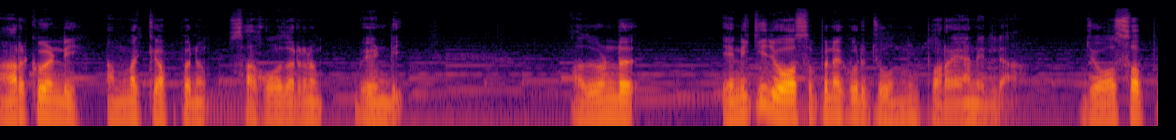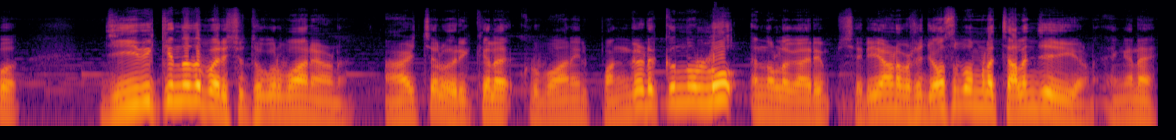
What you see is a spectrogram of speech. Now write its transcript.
ആർക്ക് വേണ്ടി? അമ്മയ്ക്കും അപ്പനും സഹോദരനും വേണ്ടി. അതുകൊണ്ട് എനിക്ക് ജോസഫിനെ കുറിച്ച് ഒന്നും പറയാനില്ല. ജോസഫ് ജീവിക്കുന്നത് പരിശുദ്ധ കുർബാനയാണ്. ആഴ്ചയിൽ ഒരിക്കലെ കുർബാനയിൽ പങ്കെടുക്കുന്നുള്ളൂ എന്നുള്ള കാര്യം ശരിയാണ്. പക്ഷേ ജോസഫ് നമ്മളെ ചലഞ്ച് ചെയ്യുകയാണ്. എങ്ങനെ?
